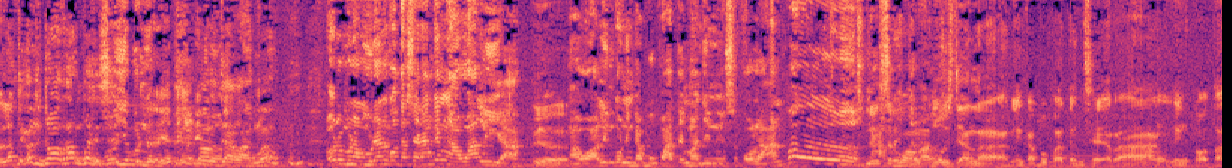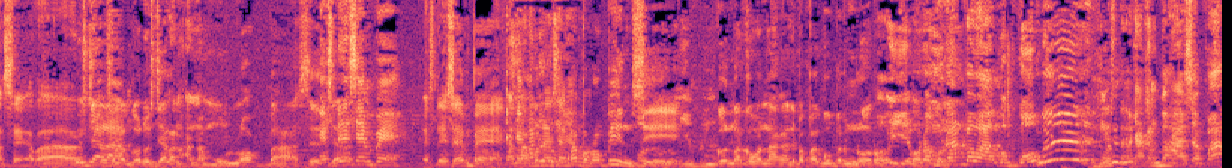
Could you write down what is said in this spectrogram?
Lah tinggal didorong Pak. Oh iya bener ya tinggal di Kalau jalan mah. Oh mudah-mudahan kota Serang kan ngawali ya Iya. ngawali kok ning kabupaten manjing ning sekolahan bos Ning sekolah nus jalan, ning Kabupaten Serang, ning Kota Serang, ning jalan. Cilegon nus jalan ana mulok bahasa SD. SMP SD SMP kan lamun SMA ya? provinsi. Oh, iya. Gun mah kewenangan Bapak Gubernur. Oh iya Orang- mudah-mudahan Pak Wagub gue Bahasa Pak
